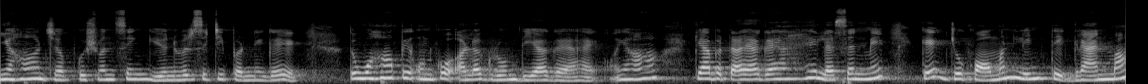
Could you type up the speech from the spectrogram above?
यहाँ जब कुशवंत सिंह यूनिवर्सिटी पढ़ने गए तो वहाँ पे उनको अलग रूम दिया गया है यहाँ क्या बताया गया है लेसन में कि जो कॉमन लिंक थे ग्रैंड माँ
